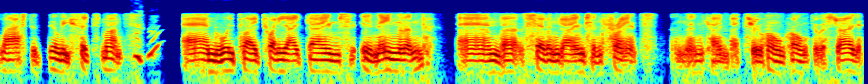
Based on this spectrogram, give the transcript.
lasted nearly six months, and we played 28 games in England and uh, seven games in France, and then came back through Hong Kong to Australia.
